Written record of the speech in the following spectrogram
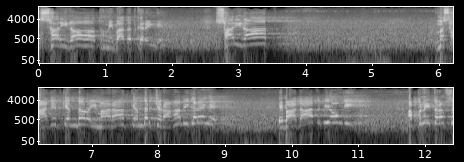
ساری رات ہم عبادت کریں گے۔ ساری رات مساجد کے اندر اور عمارات کے اندر چراغاں بھی کریں گے۔ عبادات بھی ہوں گی۔ اپنی طرف سے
